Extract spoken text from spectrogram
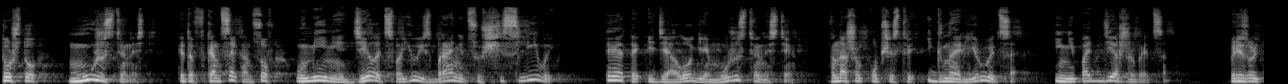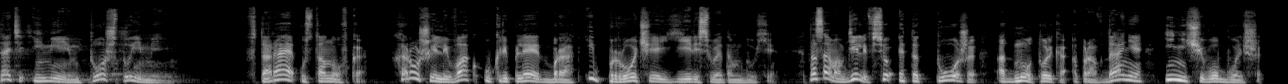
то, что мужественность – это, в конце концов, умение делать свою избранницу счастливой. Эта идеология мужественности в нашем обществе игнорируется и не поддерживается. В результате имеем то, что имеем. Вторая установка – хороший левак укрепляет брак и прочая ересь в этом духе – на самом деле все это тоже одно только оправдание и ничего больше.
